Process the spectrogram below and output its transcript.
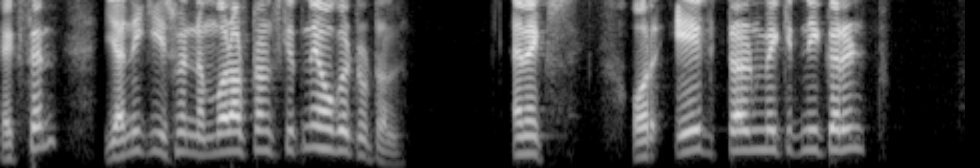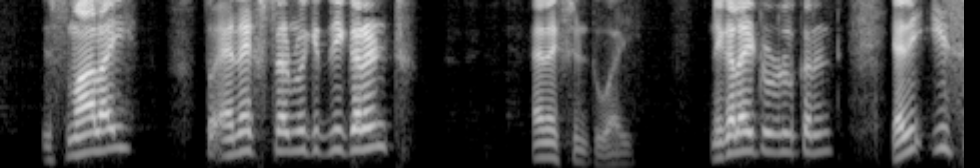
एक्स एन यानी कि इसमें नंबर ऑफ़ टर्न्स कितने हो गए टोटल एन एक्स और एक टर्न में कितनी करंट स्मॉल आई तो एन एक्स टर्न में कितनी current N X into I निकल आई टोटल करंट यानी इस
